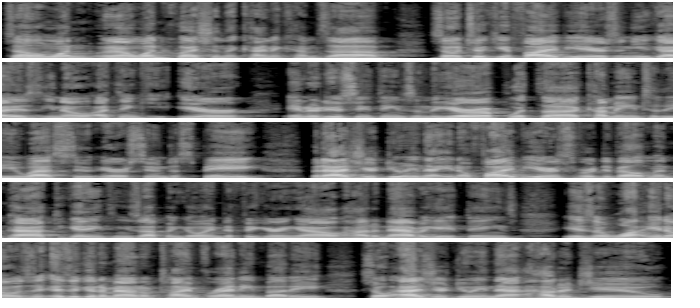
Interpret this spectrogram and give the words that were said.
so one you know, one question that kind of comes up. So it took you five years, and you guys, you know, I think you're introducing things in the Europe with uh, coming to the U.S. soon, or soon to speak. But as you're doing that, you know, five years for a development path to getting things up and going to figuring out how to navigate things is a you know is is a good amount of time for anybody. So as you're doing that, how did you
